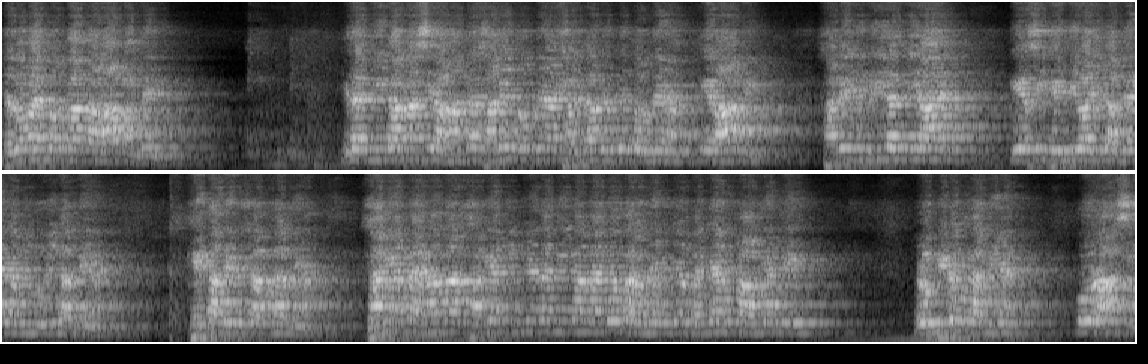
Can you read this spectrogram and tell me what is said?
ਜਦੋਂ ਮੈਂ ਤੁਰਦਾ ਤਾਂ ਰਾਹ ਬਣਦੇ ਨੇ ਇਹਦਾ ਕੀ ਕਰਨਾ ਸੀ ਰਾਹਾਂ ਤੇ ਸਾਰੇ ਤੁਰਦੇ ਆ ਸੜਕਾਂ ਦੇ ਉੱਤੇ ਤੁਰਦੇ ਆ ਇਹ ਰਾਹ ਨਹੀਂ। ਸਾਡੇ ਜ਼ਿੰਦਗੀ ਦਾ ਕੀ ਰਾਹ ਹੈ? ਕਿ ਅਸੀਂ ਖੇਤੀਬਾੜੀ ਕਰਦੇ ਹਾਂ ਜਾਂ ਮਜ਼ਦੂਰੀ ਕਰਦੇ ਹਾਂ। ਖੇਤਾਂ ਦੇ ਵਿੱਚ ਕੰਮ ਕਰਦੇ ਹਾਂ। ਸਾਡੀਆਂ ਭੈਣਾਂ ਦਾ ਸਾਡੀਆਂ ਬੀਬੀਆਂ ਦਾ ਕੀ ਕੰਮ ਹੈ ਕਿ ਉਹ ਘਰਾਂ ਦੇ ਵਿੱਚ ਬੱਚਿਆਂ ਨੂੰ ਪਾਲਦੀਆਂ ਤੇ ਰੋਟੀ ਟੁੱਕ ਕਰਦੀਆਂ ਉਹ ਰਾਹ ਸੀ।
